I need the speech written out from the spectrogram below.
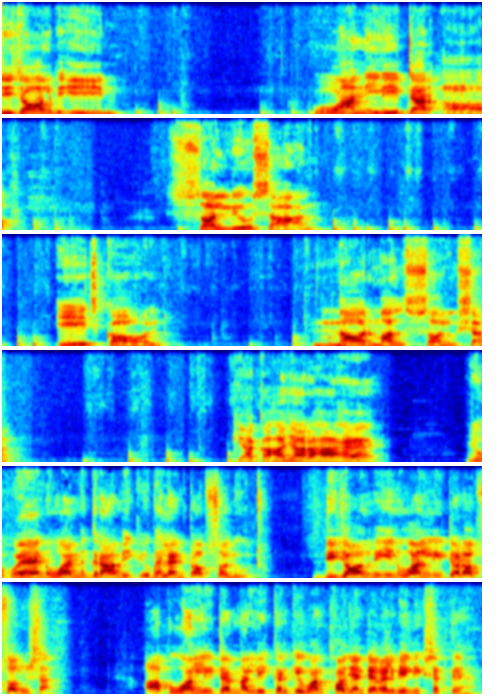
dissolve in one litre of solution is called normal solution क्या कहा जा रहा है जो when one gram equivalent of solute dissolve in one litre of solution आप वन लीटर ना लिख करके वन थाउजेंड एम भी लिख सकते हैं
